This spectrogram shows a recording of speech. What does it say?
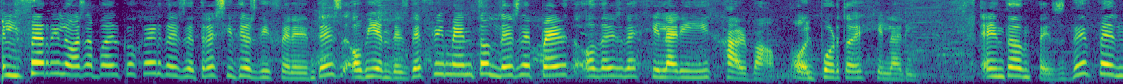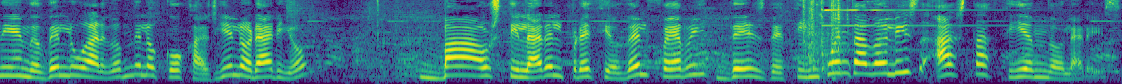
El ferry lo vas a poder coger desde tres sitios diferentes, o bien desde Fremantle, desde Perth o desde Hillary Harbour, o el puerto de Hillary. Entonces, dependiendo del lugar donde lo cojas y el horario, va a oscilar el precio del ferry desde 50 dólares hasta 100 dólares.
